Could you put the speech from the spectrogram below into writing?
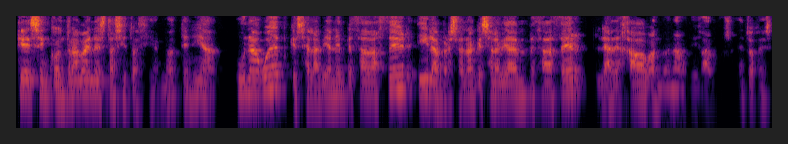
que se encontraba en esta situación, ¿no? Tenía una web que se la habían empezado a hacer y la persona que se la había empezado a hacer le ha dejado abandonado, digamos. Entonces,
